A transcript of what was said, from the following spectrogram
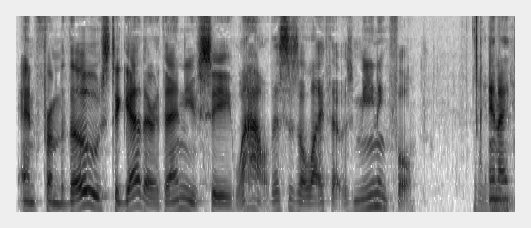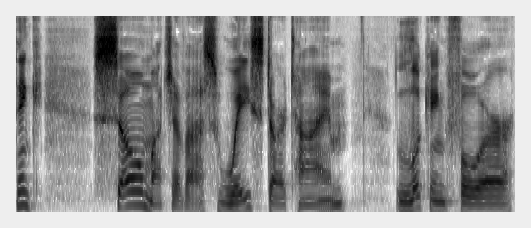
And from those together, then you see, wow, this is a life that was meaningful. Mm-hmm. And I think so much of us waste our time looking for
